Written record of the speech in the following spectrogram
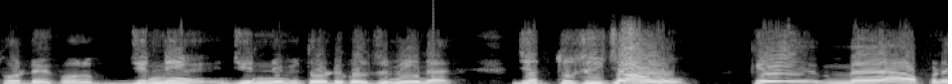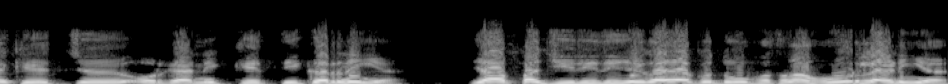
ਤੁਹਾਡੇ ਕੋਲ ਜਿੰਨੀ ਜਿੰਨੀ ਵੀ ਤੁਹਾਡੇ ਕੋਲ ਜ਼ਮੀਨ ਹੈ ਜੇ ਤੁਸੀਂ ਚਾਹੋ ਕਿ ਮੈਂ ਆਪਣੇ ਖੇਤ 'ਚ ਆਰਗੈਨਿਕ ਖੇਤੀ ਕਰਨੀ ਹੈ ਜਾਂ ਆਪਾਂ ਜੀਰੀ ਦੀ ਜਗ੍ਹਾ ਜਾਂ ਕੋਈ ਦੋ ਫਸਲਾਂ ਹੋਰ ਲੈਣੀਆਂ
